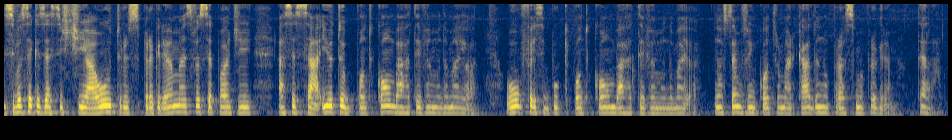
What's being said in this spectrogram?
se você quiser assistir a outros programas, você pode acessar Mundo Maior ou Mundo Maior. Nós temos um encontro marcado no próximo programa. Até lá.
